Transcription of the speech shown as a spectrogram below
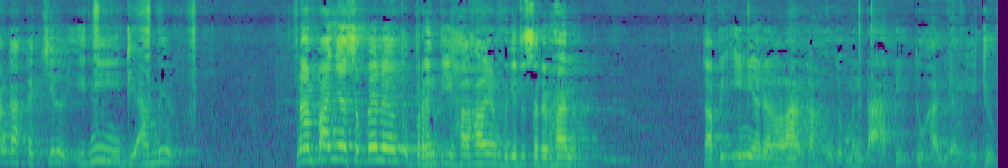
langkah kecil ini diambil. Nampaknya sepele untuk berhenti hal-hal yang begitu sederhana. Tapi ini adalah langkah untuk mentaati Tuhan yang hidup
